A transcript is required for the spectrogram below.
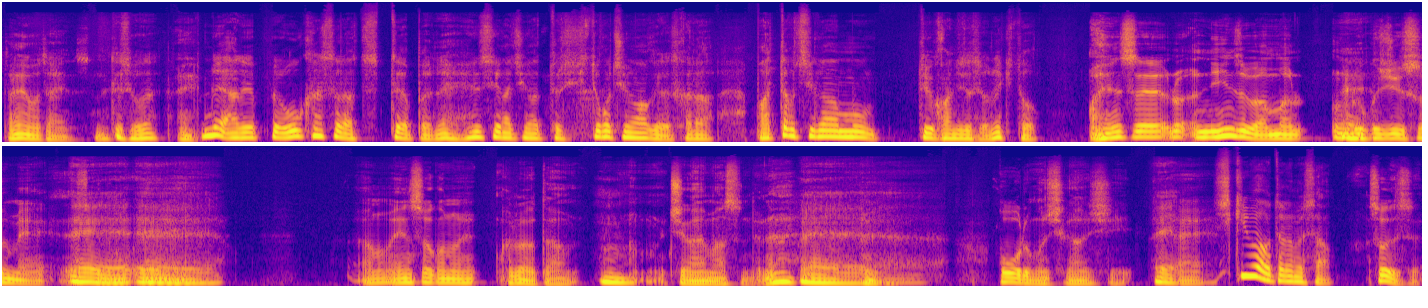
大変は大変ですね。ですよね。であれやっぱりオーケストラっつってやっぱりね編成が違ってるし人が違うわけですから全く違うもんっていう感じですよねきっと。編成人数はまあ六十数名ですけど、えー、あの演奏家の方々は違いますんでね。えー、ホールも違うし。えー、指揮は渡辺さん？そうです。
